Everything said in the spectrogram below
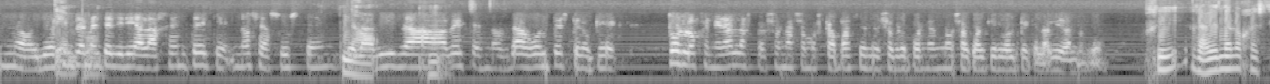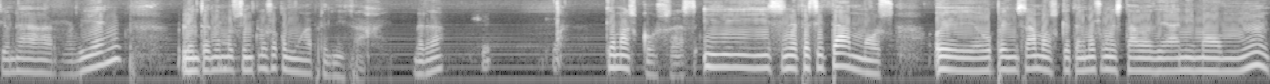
No, yo Tiempo. simplemente diría a la gente que no se asusten, que No. la vida a veces nos da golpes, pero que por lo general las personas somos capaces de sobreponernos a cualquier golpe que la vida nos dé. Sí, sabiéndolo gestionar bien, lo entendemos incluso como un aprendizaje, ¿verdad? Sí, ¿Qué más cosas? Y si necesitamos eh, o pensamos que tenemos un estado de ánimo mm,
